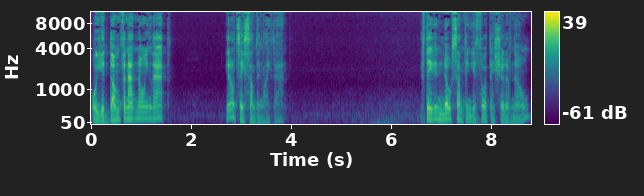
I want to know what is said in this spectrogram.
Or you're dumb for not knowing that. You don't say something like that. If they didn't know something you thought they should have known,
